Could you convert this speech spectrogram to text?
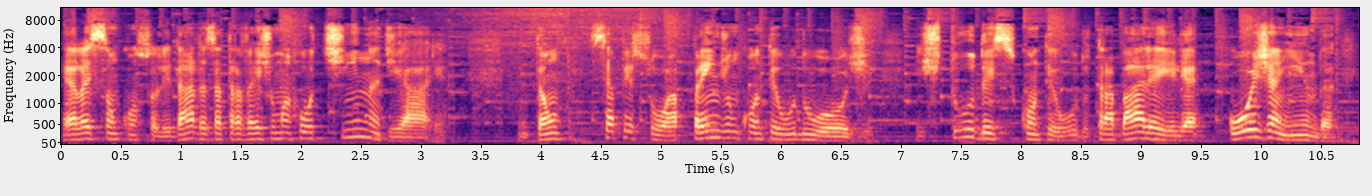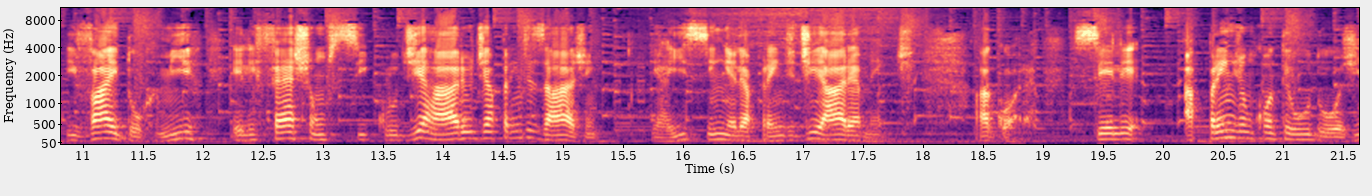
elas são consolidadas através de uma rotina diária. Então, se a pessoa aprende um conteúdo hoje, estuda esse conteúdo, trabalha ele hoje ainda e vai dormir, ele fecha um ciclo diário de aprendizagem. E aí sim ele aprende diariamente. Agora, se ele aprende um conteúdo hoje,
